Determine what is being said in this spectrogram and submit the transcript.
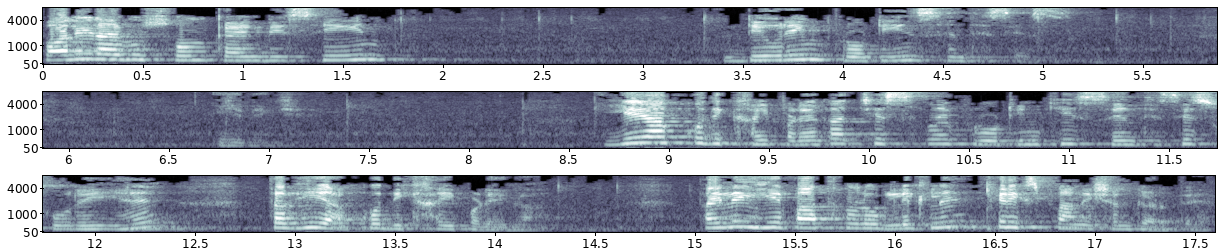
polyribosome can be seen during protein synthesis ये देखिए। ये आपको दिखाई पड़ेगा जिस समय प्रोटीन की सिंथेसिस हो रही है, तभी आपको दिखाई पड़ेगा। पहले ये बात हम लोग लिख लें, फिर एक्सप्लेनेशन करते हैं।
